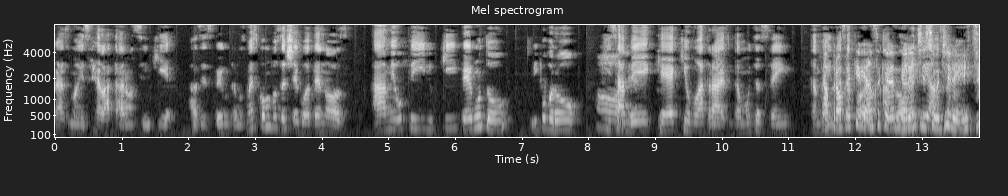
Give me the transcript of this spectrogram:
as mães relataram assim que às vezes perguntamos, mas como você chegou até nós? Ah, meu filho que perguntou, me cobrou, Olha. quis saber, quer que eu vou atrás. Então muitas vêm também. A própria criança forma. querendo garantir criança, seu direito.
